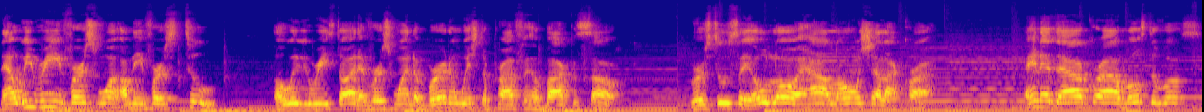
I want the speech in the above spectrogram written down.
Now we read verse one, I mean verse two. Or we can read at verse one. The burden which the prophet Habakkuk saw Verse 2 say, Oh Lord, how long shall I cry? Ain't that the outcry of most of us?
